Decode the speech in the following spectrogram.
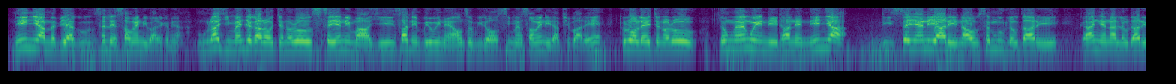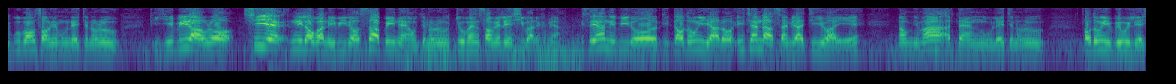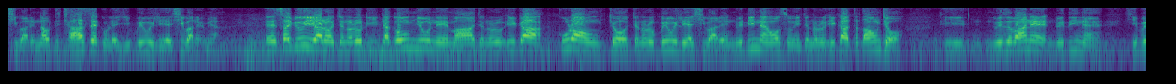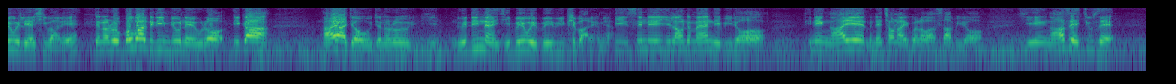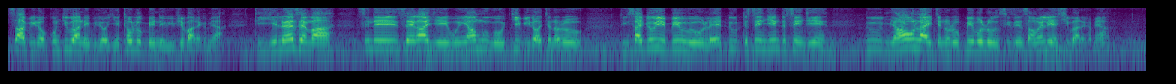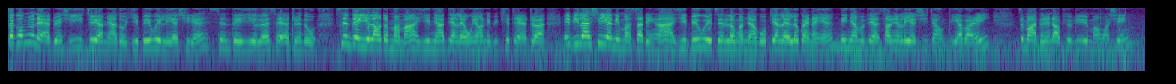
နေညမပြတ်ကူဆက်လက်ဆောင်ရွက်နေပါတယ်ခင်ဗျမူလကြီးမှန်းချက်ကတော့ကျွန်တော်တို့10ရက်နေ့မှာရေစတင်ပေးဝင်နိုင်အောင်ဆိုပြီးတော့စီမံဆောင်ရွက်နေတာဖြစ်ပါတယ်တို့တော့လည်းကျွန်တော်တို့လုပ်ငန်းဝင်အနေထားနဲ့နေညဒီစက်ရန်တရားတွေနောက်စက်မှုလုပ်သားတွေ ကားညဏလုပ်သားတွေပူးပေါင်းဆောင်ရွက်မှုနဲ့ကျွန်တော်တို့ဒီရေပေးတာကိုတော့ရှေ့ရက်နေ့လောက်ကနေပြီးတော့စပေးနိုင်အောင်ကျွန်တော်တို့ကြိုးပမ်းဆောင်ရွက်လျက်ရှိပါတယ်ခင်ဗျဒီစက်ကနေပြီးတော့ဒီတောက်သုံးရေကတော့အေးချမ်းတာစံပြကြီးရွာရယ်နောက်မြမအတန်ကိုလည်းကျွန်တော်တို့တောက်သုံးရေပေးဝေလျက်ရှိပါတယ်နောက်တခြားဆက်ကိုလည်းရေပေးဝေလျက်ရှိပါတယ်ခင်ဗျအဲစိုက်ပျိုးရေကတော့ကျွန်တော်တို့ဒီတကုံးမြို့နယ်မှာကျွန်တော်တို့ဧက9000ကျော်ကျွန်တော်တို့ပေးဝေလျက်ရှိပါတယ်ຫນွေတီးနံရောဆိုရင်ကျွန်တော်တို့ဧက1000ကျော် ဒီຫນွေစပားနဲ့ຫນွေတီးနံရေပေးဝေလျက်ရှိပါတယ်ကျွန်တော်တို့ပုဗ္ဗတိတိမြို့နယ်ကိုတော့ဧက900ကျော်ကိုကျွန်တော်တို့ຫນွေတီးနံရေပေးဝေပေးပြီးဖြစ်ပါတယ်ခင်ဗျဒီစင်တေရေလောင်းတမန်းနေပြီးတော့ဒီနေ့9ရက်မနေ့6နာရီခွဲလောက်ကစပြီးတော့ ရေ90ကျူးဆက်စပြီးတော့ကွန်ကျူးကနေပြီးတော့ရေထုတ်လွတ်ပေးနေပြီဖြစ်ပါတယ်ခင်ဗျဒီရေလွဲဆယ်မှာစင်ဒီဆယ်ကရေဝင်ရောက်မှုကိုကြည့်ပြီးတော့ကျွန်တော်တို့ဒီစိုက်ပျိုးရေးပေးဖို့လည်းသူတဆင်ချင်းတဆင်ချင်း သူမြောင်းလိုက်ကျွန်တော်တို့ပေးဖို့လို့စီစဉ်ဆောင်ရွက်လျက်ရှိပါတယ်ခင်ဗျာတက်ကုန်းမြို့နယ်အတွင်းရှိကျေးရွာများသို့ရေပေးဝေလျက်ရှိတဲ့စင်သေးရေလွဲဆဲအတွင်းသို့စင်သေးရေလောင်တမတ်မှာရေများပြန်လည်ဝင်ရောက်နေပြီဖြစ်တဲ့အတွက်အေပီလာ၈ရက်နေ့မှာစတင်ကရေပေးဝေခြင်းလုပ်ငန်းများကိုပြန်လည်လုပ်ကိုင်နိုင်ရန်နေညာမပြတ်ဆောင်ရွက်လျက်ရှိကြောင်းသိရပါတယ်။ကျမသတင်းတော့ဖြိုးပြည့်မောင်ပါရှင်။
